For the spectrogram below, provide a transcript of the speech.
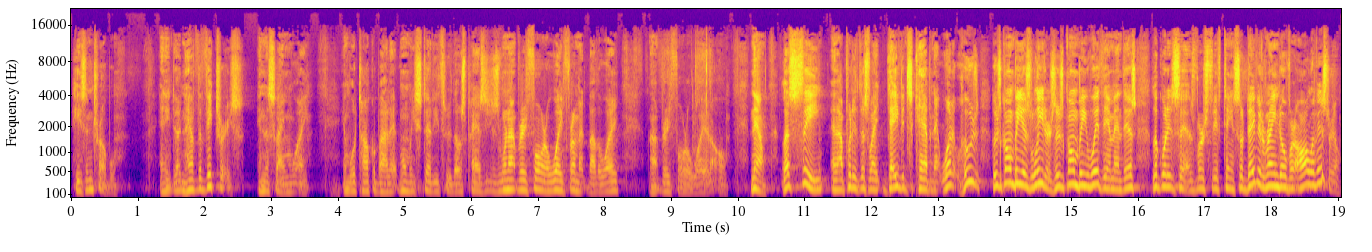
he's in trouble. And he doesn't have the victories in the same way. And we'll talk about it when we study through those passages. We're not very far away from it, by the way. Not very far away at all. Now, let's see, and I put it this way David's cabinet. What, who's who's going to be his leaders? Who's going to be with him in this? Look what it says, verse 15. So David reigned over all of Israel,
